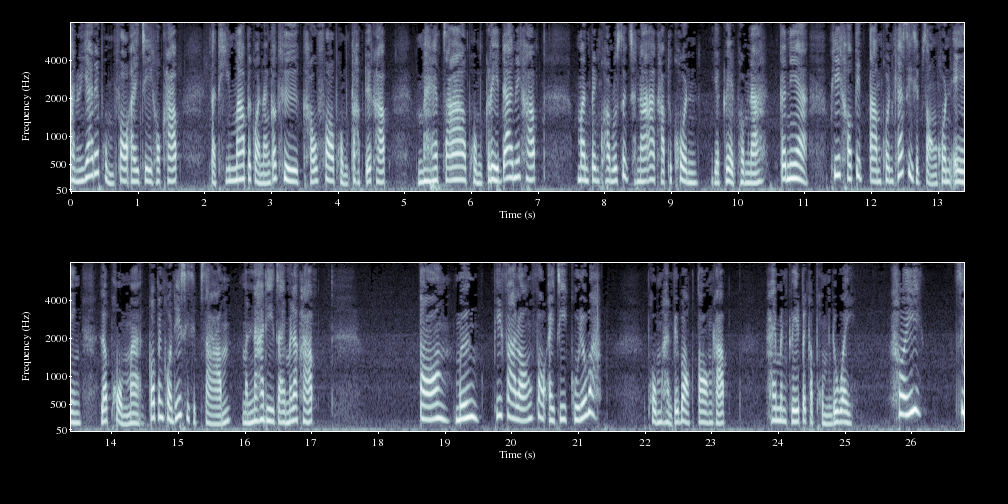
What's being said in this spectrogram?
อนุญาตให้ผมฟอลไอจีเขาครับ แต่ที่มากไปกว่านั้นก็คือเขาฟอลผมกลับด้วยครับ แม่เจ้าผมกรีดได้ไหมครับ มันเป็นความรู้สึกชนะอะครับทุกคน อย่าเกลียดผมนะ ก็เนี่ย พี่เขาติดตามคนแค่ 42 คนเอง แล้วผมอะก็เป็นคนที่ 43 มันน่าดีใจไหมล่ะครับ ตอง มึง พี่ฟ้าร้องฟอลไอจีกูด้วยวะผมหันไปบอกตองครับ ให้มันกรีดไปกับผมด้วย เฮ้ย สี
